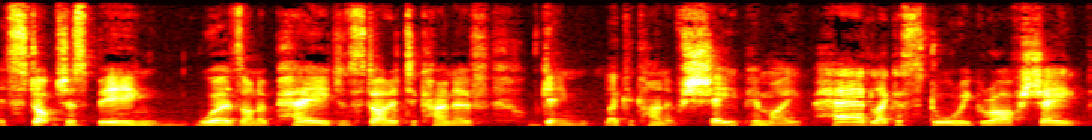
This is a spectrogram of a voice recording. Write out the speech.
it stopped just being words on a page and started to kind of gain like a kind of shape in my head, like a story graph shape.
